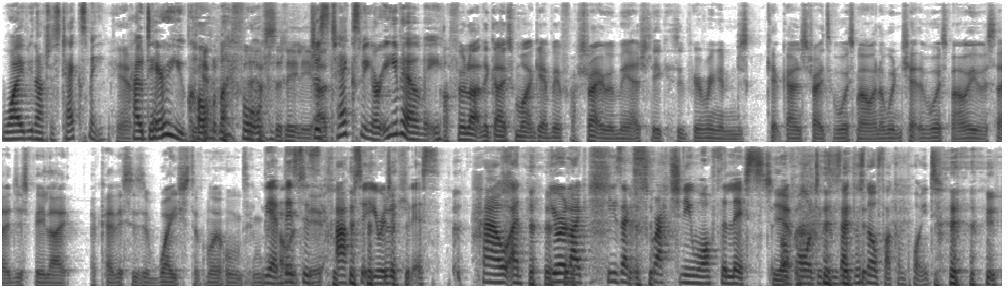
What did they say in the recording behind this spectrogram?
why have you not just text me? Yeah. How dare you call Yeah, my phone? absolutely. Just I- text me or email me. I feel like the ghost might get a bit frustrated with me actually because if you're ringing and just kept going straight to voicemail and I wouldn't check the voicemail either, so it'd just be like, okay, this is a waste of my haunting. Yeah, this is here. absolutely ridiculous. How and you're like he's like scratching you off the list Yeah. of hauntings. He's like, there's no fucking point. He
